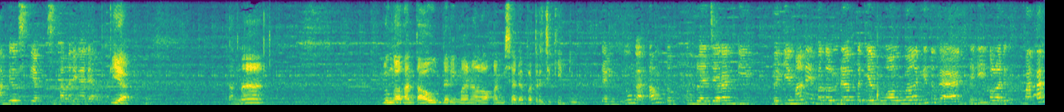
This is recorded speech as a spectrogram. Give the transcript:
ambil setiap kesempatan yang ada. Iya. Karena lu nggak akan tahu dari mana lo akan bisa dapat rezeki itu. Dan lu nggak tahu tuh pembelajaran di bagian mana yang bakal lu dapet yang wow banget gitu kan. Jadi kalau ada kesempatan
